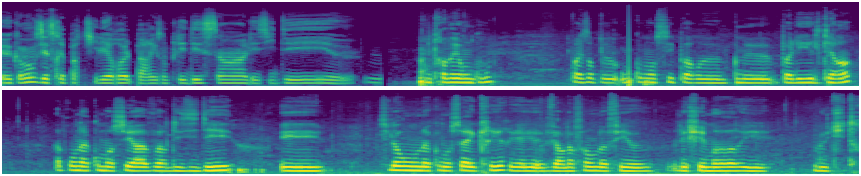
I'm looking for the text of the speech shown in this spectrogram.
Euh, Comment vous êtes répartis les rôles, par exemple les dessins, les idées euh, On travaille en groupe. Par exemple, euh, on commençait par euh, comme, euh, balayer le terrain. Après, on a commencé à avoir des idées. Et c'est là où on a commencé à écrire. Et vers la fin, on a fait euh, les schémas et le titre.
